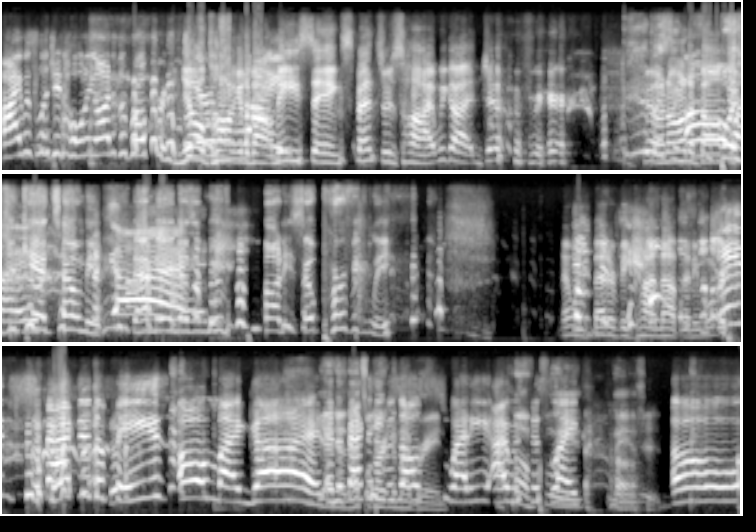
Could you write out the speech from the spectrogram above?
I was legit holding onto the rope for Y'all dear talking about me saying Spencer's hot. We got Joe over here going Listen, on oh about Boys, you can't tell me that man doesn't move his body so perfectly. No one better be cutting up anymore. Getting smacked in the face. Oh my god! Yeah, and no, the fact that he was all brain. sweaty, I was Oh, just please, like, please. oh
